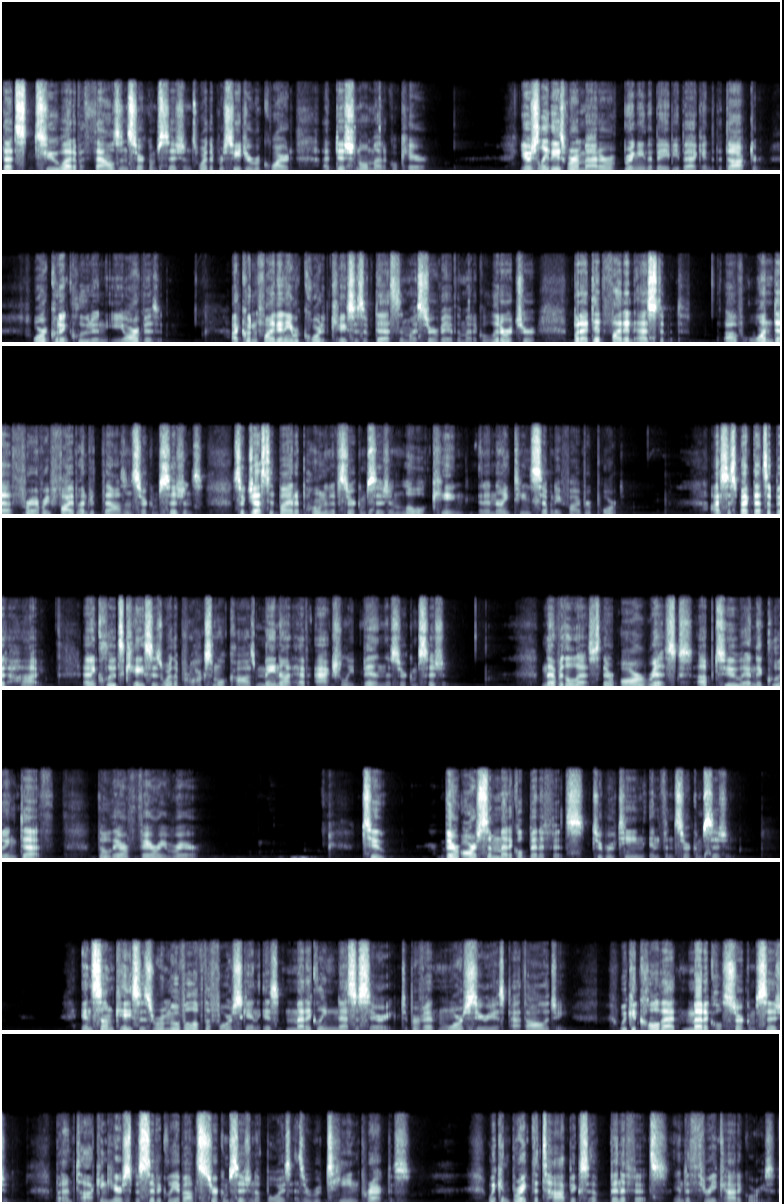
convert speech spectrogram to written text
That's 2 out of a thousand circumcisions where the procedure required additional medical care. Usually these were a matter of bringing the baby back into the doctor, or it could include an ER visit. I couldn't find any recorded cases of deaths in my survey of the medical literature, but I did find an estimate of one death for every 500,000 circumcisions, suggested by an opponent of circumcision, Lowell King, in a 1975 report. I suspect that's a bit high, and includes cases where the proximal cause may not have actually been the circumcision. Nevertheless, there are risks up to and including death, though they are very rare. 2. There are some medical benefits to routine infant circumcision. In some cases, removal of the foreskin is medically necessary to prevent more serious pathology. We could call that medical circumcision, but I'm talking here specifically about circumcision of boys as a routine practice. We can break the topics of benefits into three categories.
